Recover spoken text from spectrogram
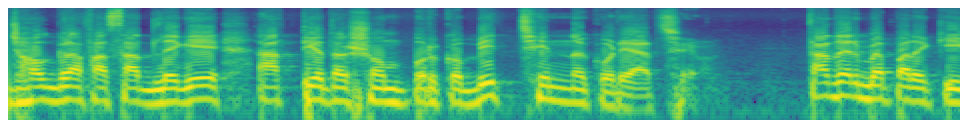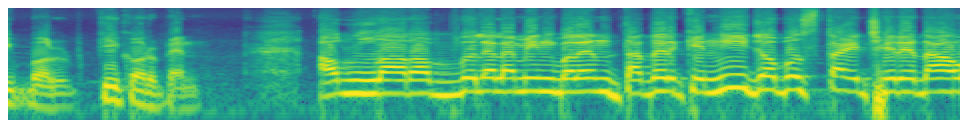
ঝগড়া, ফাসাদ লেগে আত্মীয়তার সম্পর্ক বিচ্ছিন্ন করে আছে। তাদের ব্যাপারে কি বল, কি করবেন? আল্লাহ রব্বুল আলামিন বলেন, তাদেরকে নিজ অবস্থায় ছেড়ে দাও।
